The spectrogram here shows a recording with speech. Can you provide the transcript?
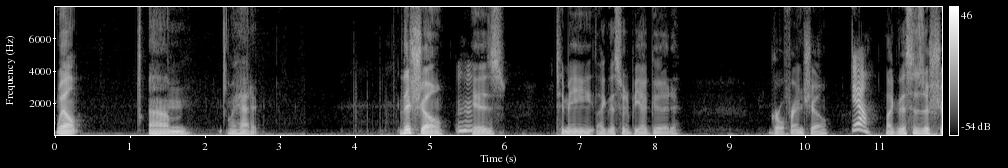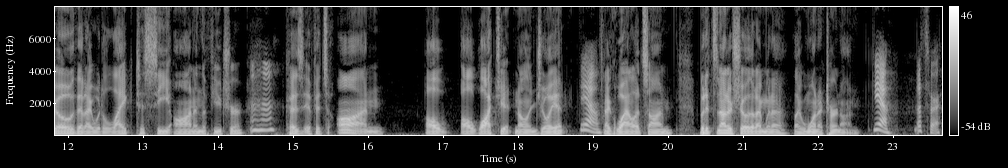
Well, um, I had it. This show Mhm. is, to me, like this would be a good girlfriend show. Yeah. Like this is a show that I would like to see on in the future Mhm. because if it's on, I'll I'll watch it and I'll enjoy it Yeah. like while it's on. But it's not a show that I'm gonna like want to turn on, Yeah. That's fair.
